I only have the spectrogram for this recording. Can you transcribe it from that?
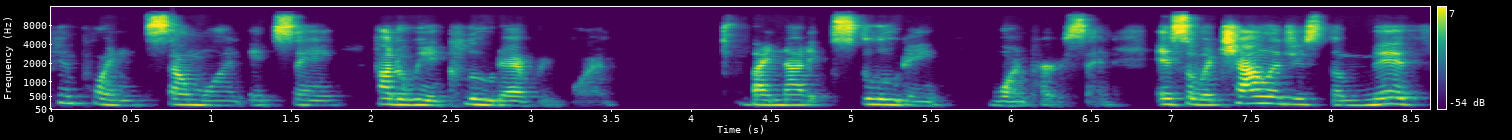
pinpointing someone, it's saying, how do we include everyone by not excluding one person. And so it challenges the myth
